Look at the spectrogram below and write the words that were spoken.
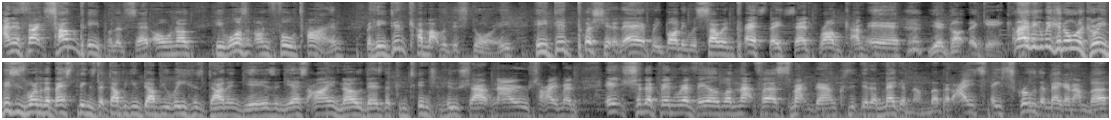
And in fact, some people have said, oh no, he wasn't on full time, but he did come up with this story. He did push it, and everybody was so impressed. They said, Rob, come here, you got the gig. And I think we can all agree this is one of the best things that WWE has done in years. And yes, I know there's the contingent who shout, no, Simon, it should have been revealed on that first SmackDown because it did a mega number. But I say, screw the mega number.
